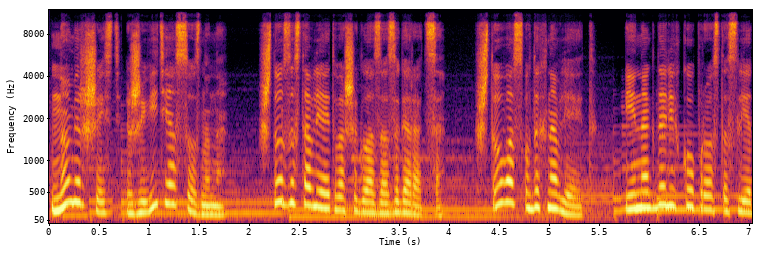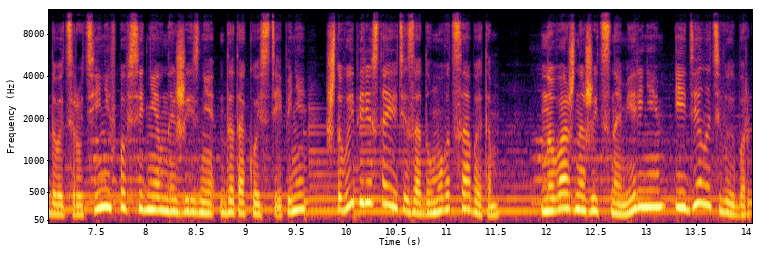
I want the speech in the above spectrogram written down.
Номер шесть. Живите осознанно. Что заставляет ваши глаза загораться? Что вас вдохновляет? Иногда легко просто следовать рутине в повседневной жизни до такой степени, что вы перестаете задумываться об этом. Но важно жить с намерением и делать выбор,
